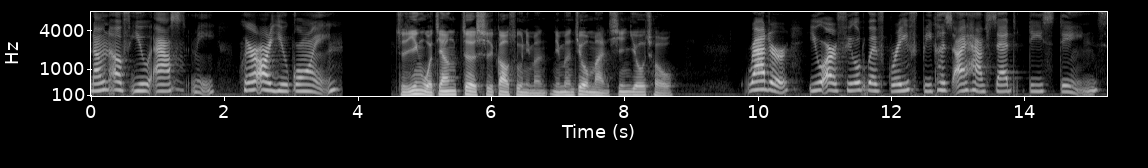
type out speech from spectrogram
None of you asked me, Where are you going? 只因我将这事告诉你们，你们就满心忧愁。 Rather, you are filled with grief because I have said these things.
